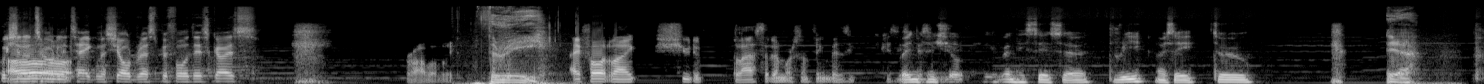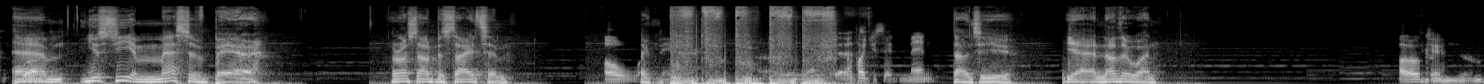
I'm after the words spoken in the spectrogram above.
We should have Oh. totally taken a short rest before this, guys. Probably. Three. I thought, like, shoot a blast at him or something busy. Because he's When he show, when he says uh, three, I say two. Yeah. Um, you see a massive bear rush out beside him. Oh, Like, man. I thought you said men. down to you. Yeah, another one. Oh, okay. No.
